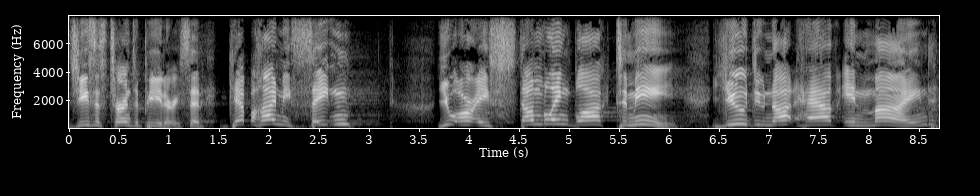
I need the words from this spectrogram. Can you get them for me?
Jesus turned to Peter. He said, Get behind me, Satan. You are a stumbling block to me. You do not have in mind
